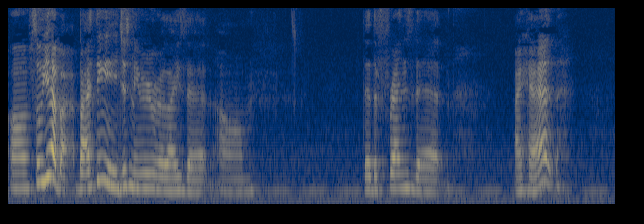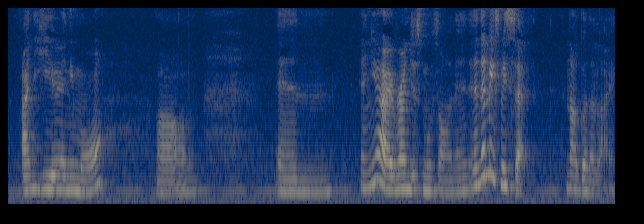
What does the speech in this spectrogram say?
Um, so yeah, but but I think it just made me realize that um, that the friends that I had aren't here anymore. Um, and and yeah, everyone just moves on, and, and that makes me sad. Not gonna lie,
